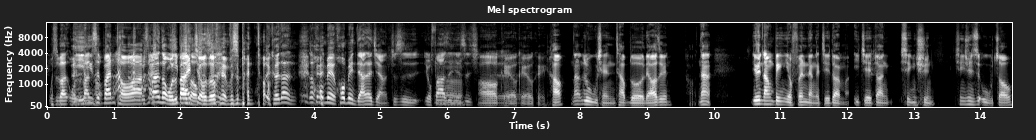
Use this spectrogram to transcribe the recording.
我是班我一定是班头啊！我是班头我是班头九怎么可能不是班头对，？可是但那后面后面等下再讲，就是有发生一件事情。OK 对 OK OK，好，那入伍前差不多聊到这边。好，那因为当兵有分两个阶段嘛，一阶段新训，新训是五周，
